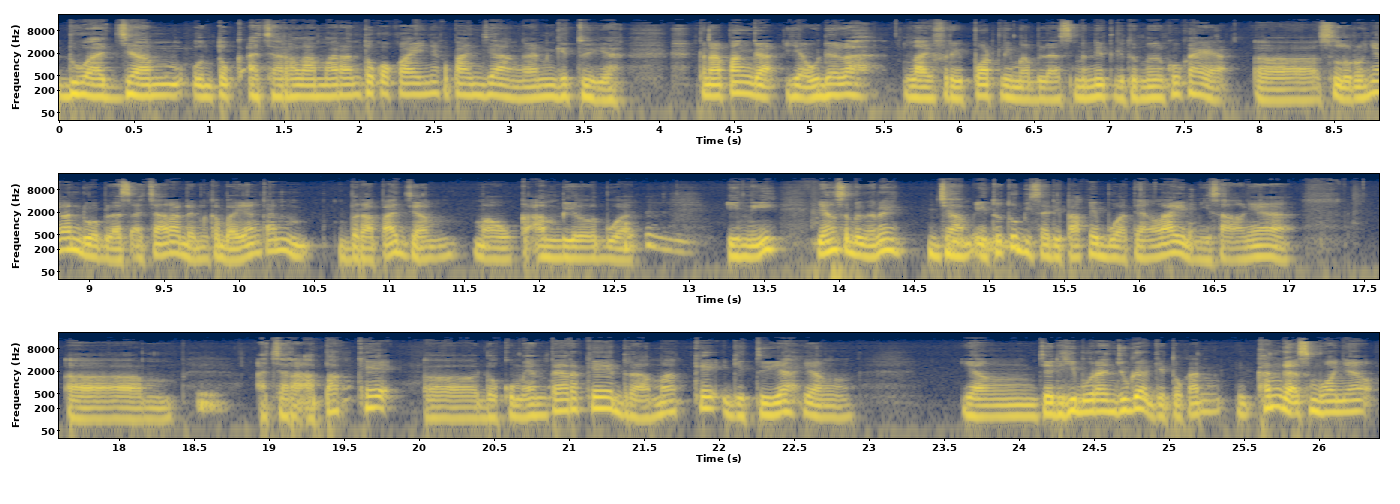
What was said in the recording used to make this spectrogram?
dua jam untuk acara lamaran tuh kok kayaknya kepanjangan gitu ya. Kenapa nggak ya udahlah live report 15 menit gitu. Menurutku kayak eh, seluruhnya kan 12 acara dan kebayang kan berapa jam mau keambil buat ini. Yang sebenarnya jam itu tuh bisa dipakai buat yang lain. Misalnya em, acara apa kek eh, dokumenter kek drama kek gitu ya yang yang jadi hiburan juga gitu kan. Kan nggak semuanya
